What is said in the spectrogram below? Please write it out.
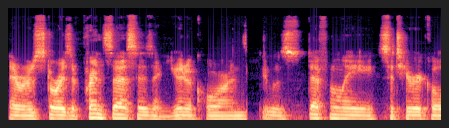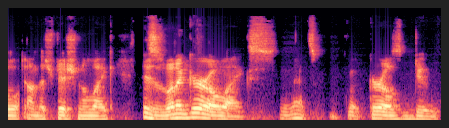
There were stories of princesses and unicorns. It was definitely satirical on the traditional, like, this is what a girl likes. That's what girls do.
